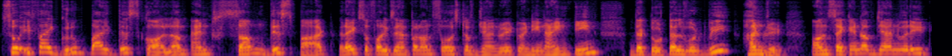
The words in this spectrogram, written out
So if I group by this column and sum this part, right? So for example, on 1st of January 2019, the total would be 100. On 2nd of January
